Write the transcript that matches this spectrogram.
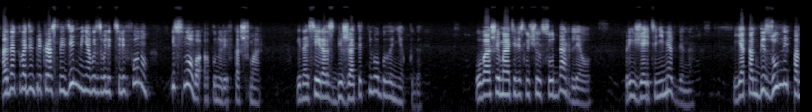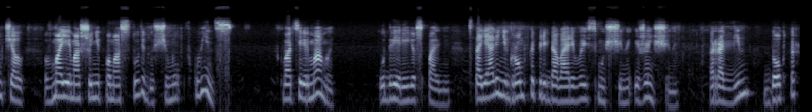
Однако в один прекрасный день меня вызвали к телефону и снова окунули в кошмар. И на сей раз бежать от него было некуда. «У вашей матери случился удар, Лео. Приезжайте немедленно». Я как безумный помчал в моей машине по мосту, ведущему в Куинс. В квартире мамы, у двери ее спальни, стояли негромко переговариваясь мужчины и женщины. Раввин, доктор,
